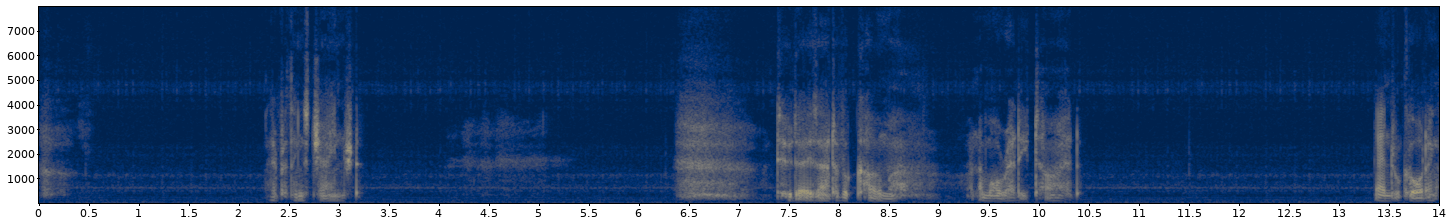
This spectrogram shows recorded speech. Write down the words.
Everything's changed. Two days out of a coma, and I'm already tired. End recording.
